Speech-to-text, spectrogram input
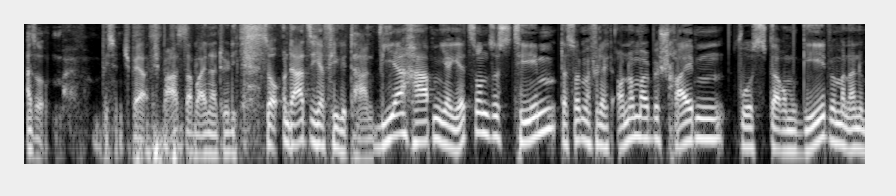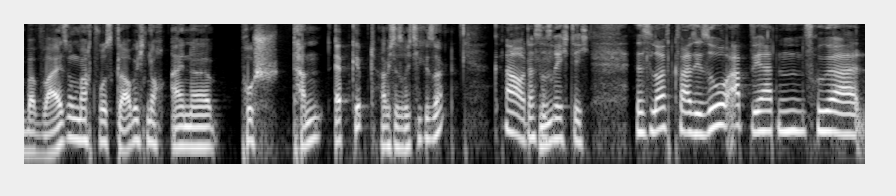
Also ein bisschen Spaß dabei natürlich. So, und da hat sich ja viel getan. Wir haben ja jetzt so ein System, das sollte man vielleicht auch nochmal beschreiben, wo es darum geht, wenn man eine Überweisung macht, wo es, glaube ich, noch eine Push-Tan-App gibt. Habe ich das richtig gesagt? Genau, das Hm? ist richtig. Es läuft quasi so ab. Wir hatten früher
